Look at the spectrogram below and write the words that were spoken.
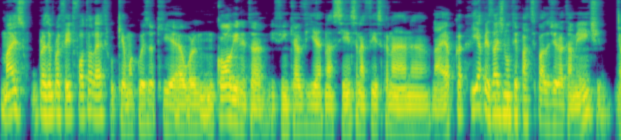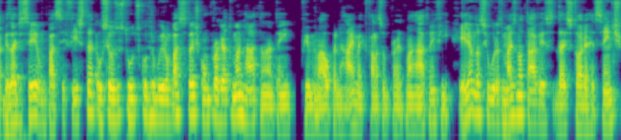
mas, por exemplo, o efeito fotoelétrico, que é uma coisa que é uma incógnita, enfim, que havia na ciência, na física na, na, na época. E apesar de não ter participado diretamente, apesar de ser um pacifista, os seus estudos contribuíram bastante com o projeto Manhattan. Né? Tem o filme lá, Oppenheimer, que fala sobre o projeto Manhattan, enfim. Ele é uma das figuras mais notáveis da história recente,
